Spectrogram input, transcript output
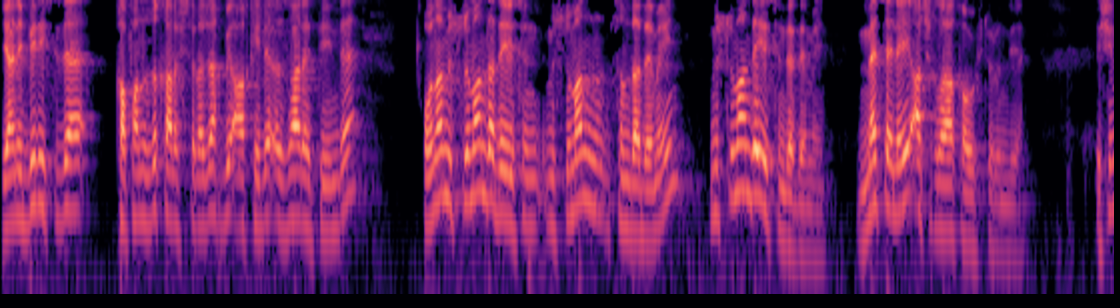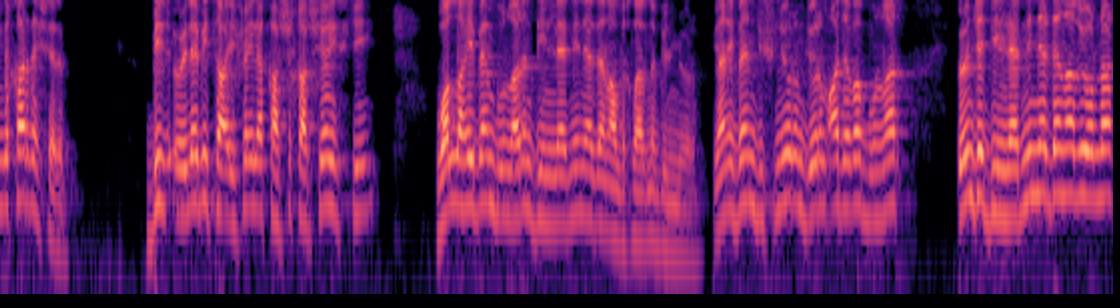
Yani biri size kafanızı karıştıracak bir akide ızhar ettiğinde ona Müslüman da değilsin, Müslümansın da demeyin, Müslüman değilsin de demeyin. Meseleyi açıklığa kavuşturun diye. E şimdi kardeşlerim, biz öyle bir taifeyle karşı karşıyayız ki vallahi ben bunların dinlerini nereden aldıklarını bilmiyorum. Yani ben düşünüyorum diyorum acaba bunlar önce dinlerini nereden alıyorlar?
